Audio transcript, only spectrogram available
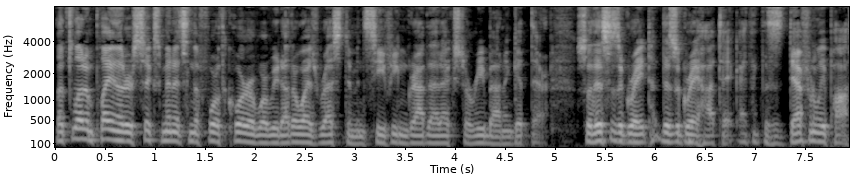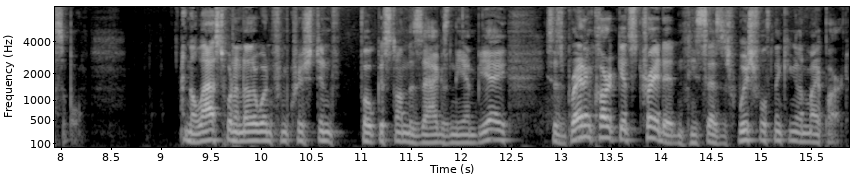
let's let him play another six minutes in the fourth quarter where we'd otherwise rest him and see if he can grab that extra rebound and get there. So this is a great this is a great hot take. I think this is definitely possible. And the last one, another one from Christian, focused on the Zags in the NBA. He says Brandon Clarke gets traded, and he says it's wishful thinking on my part.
